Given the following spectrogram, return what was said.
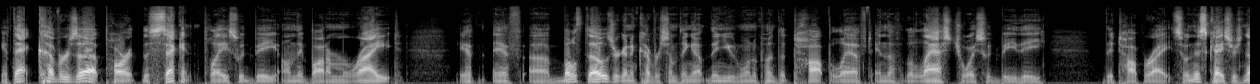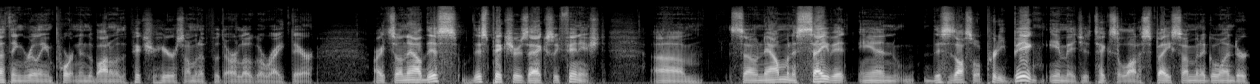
If that covers up part, the second place would be on the bottom right. If, if uh, both those are going to cover something up, then you'd want to put the top left and the, the last choice would be the the top right. So in this case there's nothing really important in the bottom of the picture here so I'm going to put our logo right there. Alright so now this this picture is actually finished. Um, so now I'm going to save it and this is also a pretty big image. It takes a lot of space so I'm going to go under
